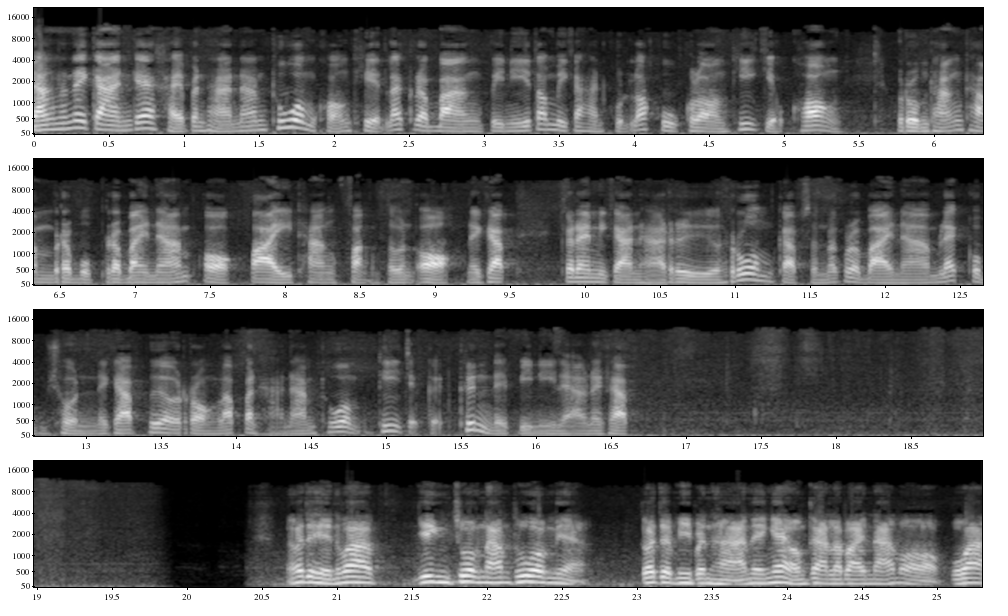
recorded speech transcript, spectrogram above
ดังนั้นในการแก้ไขปัญหาน้ำท่วมของเขตลาดกระบัง ปีนี้ต้องมีการขุดลอกคูคลองที่เกี่ยวข้อง รวมทั้งทำระบบระบายน้ำออกไปทางฝั่งตะวันออกนะครับ ก็ได้มีการหารือร่วมกับสำนักระบายน้ำและกรมชนนะครับ เพื่อรองรับปัญหาน้ำท่วมที่จะเกิดขึ้นในปีนี้แล้วนะครับแล้วก็จะเห็นว่ายิ่งช่วงน้ำท่วมเนี่ยก็จะมีปัญหาในแง่ของการระบายน้ำออกเพราะว่า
